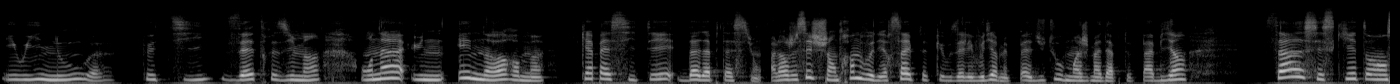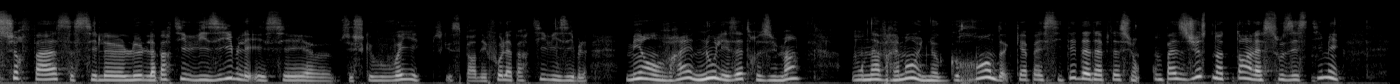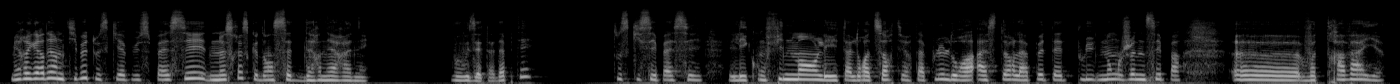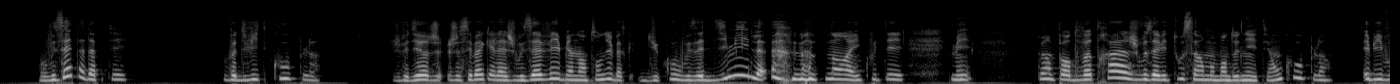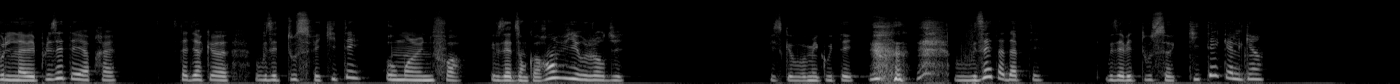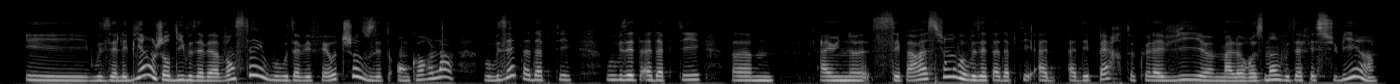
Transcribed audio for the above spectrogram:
Et oui, nous, euh, petits êtres humains, on a une énorme capacité d'adaptation. Alors je sais, je suis en train de vous dire ça et peut-être que vous allez vous dire, mais pas du tout, moi je m'adapte pas bien. Ça, c'est ce qui est en surface, c'est la partie visible et euh, c'est ce que vous voyez, puisque c'est par défaut la partie visible. Mais en vrai, nous, les êtres humains, on a vraiment une grande capacité d'adaptation. On passe juste notre temps à la sous-estimer. Mais regardez un petit peu tout ce qui a pu se passer, ne serait-ce que dans cette dernière année. Vous vous êtes adapté. Tout ce qui s'est passé, les confinements, les t'as le droit de sortir, t'as plus le droit, à cette heure-là, peut-être plus, non, je ne sais pas. Euh, votre travail, vous vous êtes adapté. Votre vie de couple. Je veux dire, je ne sais pas quel âge vous avez, bien entendu, parce que du coup, vous êtes 10 000 maintenant à écouter. Mais peu importe votre âge, vous avez tous à un moment donné été en couple. Et puis vous ne l'avez plus été après. C'est-à-dire que vous êtes tous fait quitter, au moins une fois. Et vous êtes encore en vie aujourd'hui. Puisque vous m'écoutez. vous vous êtes adapté. Vous avez tous quitté quelqu'un. Et vous allez bien aujourd'hui, vous avez avancé, vous avez fait autre chose, vous êtes encore là, vous vous êtes adapté. Vous vous êtes adapté à une séparation, vous vous êtes adapté à, des pertes que la vie malheureusement vous a fait subir.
